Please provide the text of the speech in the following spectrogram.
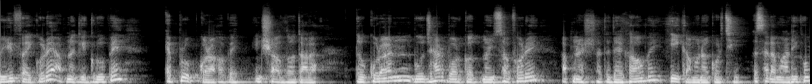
ভেরিফাই করে আপনাকে গ্রুপে অ্যাপ্রুভ করা হবে, ইনশাআল্লাহ তালা তো কোরআন বোঝার বরকতময় সফরে আপনার সাথে দেখা হবে, এই কামনা করছি। আসসালামু আলাইকুম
